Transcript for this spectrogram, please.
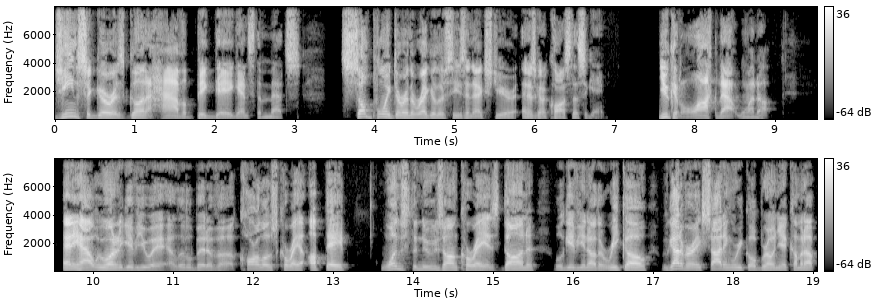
Jean Segura is going to have a big day against the Mets some point during the regular season next year and is going to cost us a game. You can lock that one up. Anyhow, we wanted to give you a, a little bit of a Carlos Correa update. Once the news on Correa is done, we'll give you another Rico. We've got a very exciting Rico Brogna coming up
